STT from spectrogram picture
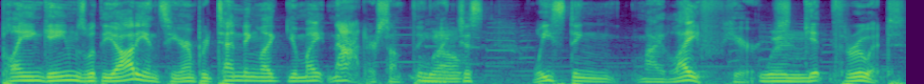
playing games with the audience here and pretending like you might not or something? Well- like just wasting my life here. When- just get through it.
